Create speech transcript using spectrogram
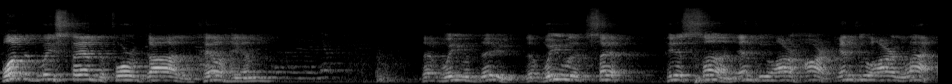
What did we stand before God and tell Him that we would do? That we would accept His Son into our heart, into our life,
